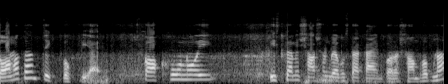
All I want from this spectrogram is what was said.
গণতান্ত্রিক প্রক্রিয়ায় কখনোই ইসলামী শাসন ব্যবস্থা কায়েম করা সম্ভব না।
